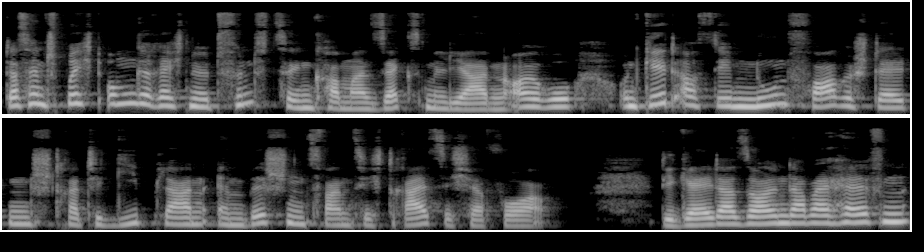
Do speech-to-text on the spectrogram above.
Das entspricht umgerechnet 15,6 Milliarden Euro und geht aus dem nun vorgestellten Strategieplan Ambition 2030 hervor. Die Gelder sollen dabei helfen,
